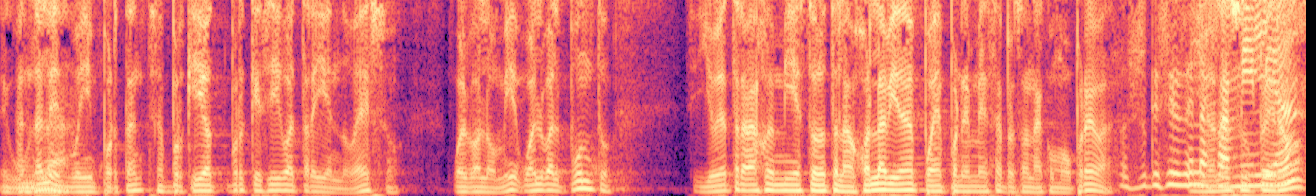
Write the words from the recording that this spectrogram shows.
Según Ándale, la- es muy importante. O sea, porque yo porque sigo atrayendo eso. Vuelvo a lo mismo, vuelvo al punto. Si yo ya trabajo en mí, esto, lo otro, a lo mejor la vida me puede ponerme a esa persona como prueba. pues es que si es de la yo la familia. supero,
